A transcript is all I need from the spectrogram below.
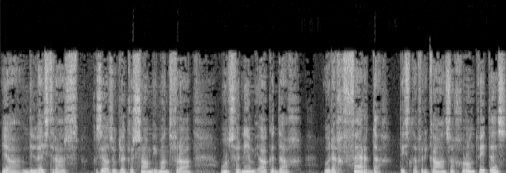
Ja, die luisteraars gesels ook lekker saam. Iemand vra, ons verneem elke dag hoe regverdig die Suid-Afrikaanse grondwet is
